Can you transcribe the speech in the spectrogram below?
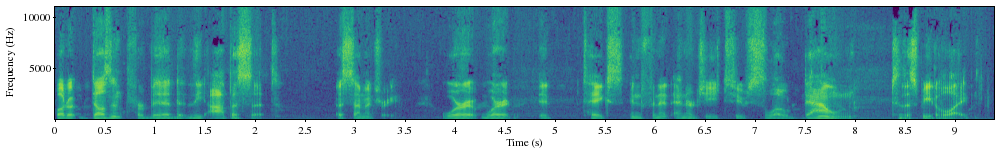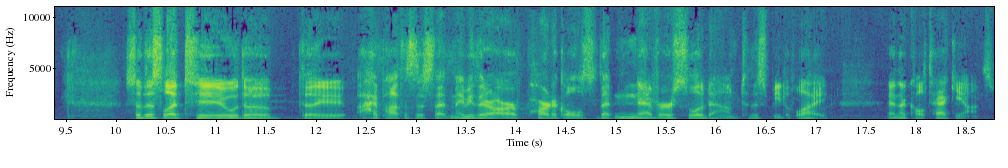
But it doesn't forbid the opposite, asymmetry, where, where it takes infinite energy to slow down to the speed of light. So this led to the the hypothesis that maybe there are particles that never slow down to the speed of light, and they're called tachyons,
